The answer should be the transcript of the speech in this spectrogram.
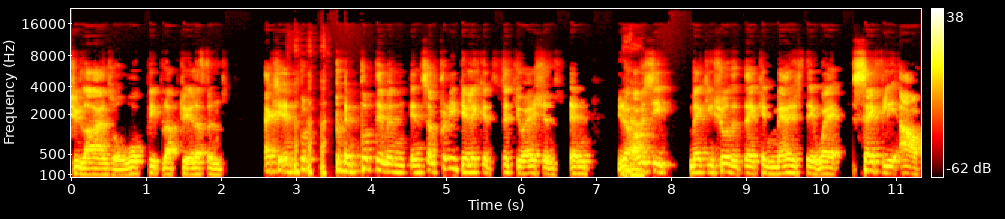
to lions or walked people up to elephants, actually, and put and put them in in some pretty delicate situations, and you know, yeah. obviously making sure that they can manage their way safely out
